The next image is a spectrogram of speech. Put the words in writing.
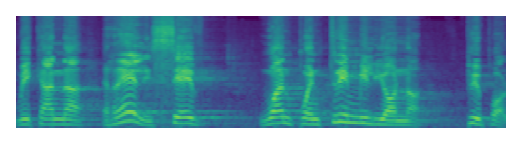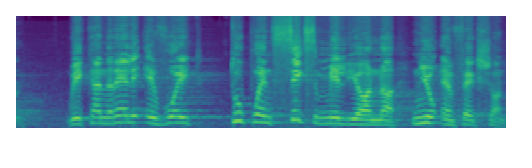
we can uh, really save 1.3 million uh, people. We can really avoid 2.6 million uh, new infection.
